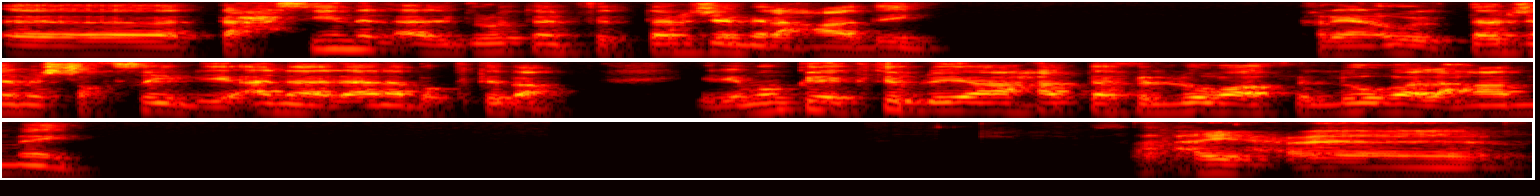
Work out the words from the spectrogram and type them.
آه، تحسين ال algorithm في الترجمة العادية. خلينا نقول الترجمة الشخصية اللي أنا اللي أنا بكتبها اللي ممكن يكتب لي إياها حتى في اللغة في اللغة العاميه صحيح آه،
